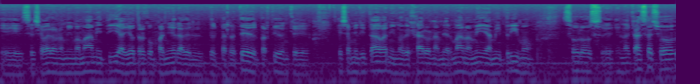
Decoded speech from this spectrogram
eh, se llevaron a mi mamá, a mi tía y otra compañera del, PRT, del partido en que ella militaban, y nos dejaron a mi hermano, a mí, a mi primo, solos eh, en la casa. Yo,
